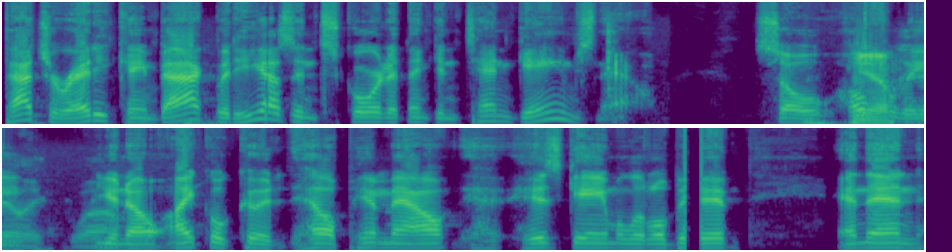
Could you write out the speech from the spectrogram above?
Pacioretty came back, but he hasn't scored, I think, in 10 games now. So hopefully, yeah, really? wow. you know, Eichel could help him out, his game a little bit. And then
